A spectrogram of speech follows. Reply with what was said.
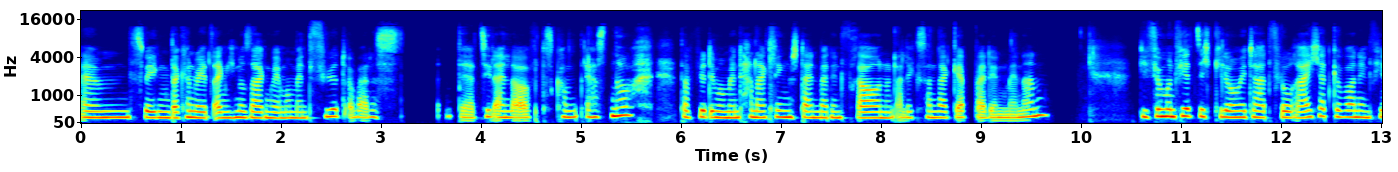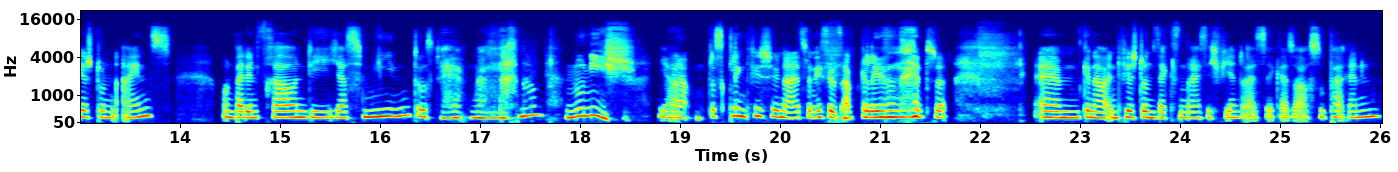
Ähm, deswegen, da können wir jetzt eigentlich nur sagen, wer im Moment führt, aber das, der Zieleinlauf, das kommt erst noch. Da führt im Moment Hanna Klingenstein bei den Frauen und Alexander Gepp bei den Männern. Die 45 Kilometer hat Flo Reichert gewonnen in vier Stunden eins. Und bei den Frauen die Jasmin, du hast mir helfen beim Nachnamen. Nunish. Ja, Ja. das klingt viel schöner, als wenn ich es jetzt abgelesen hätte. Ähm, genau, in vier Stunden 36, 34, also auch super Rennen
